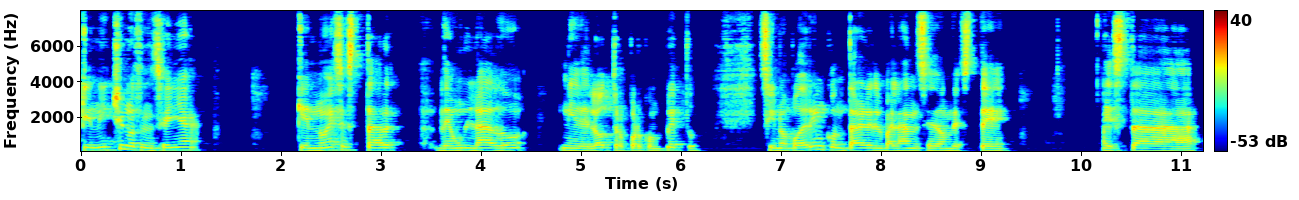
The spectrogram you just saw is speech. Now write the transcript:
que Nietzsche nos enseña que no es estar de un lado ni del otro por completo, sino poder encontrar el balance donde esté esta,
